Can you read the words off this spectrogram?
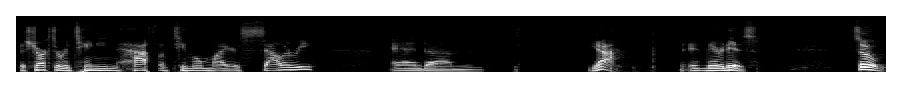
The Sharks are retaining half of Timo Meier's salary. And um, yeah, it, there it is. So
